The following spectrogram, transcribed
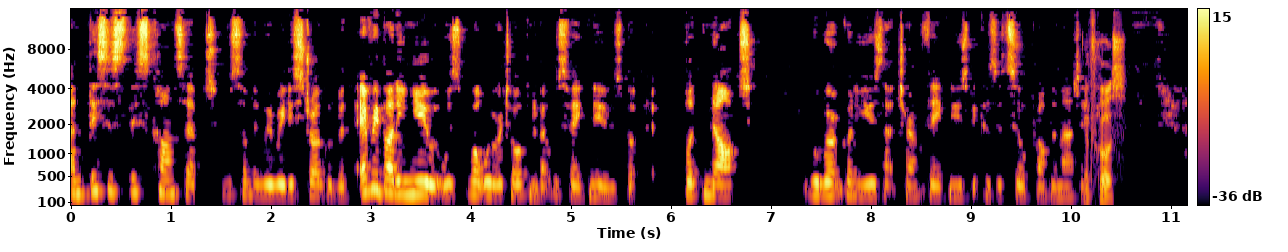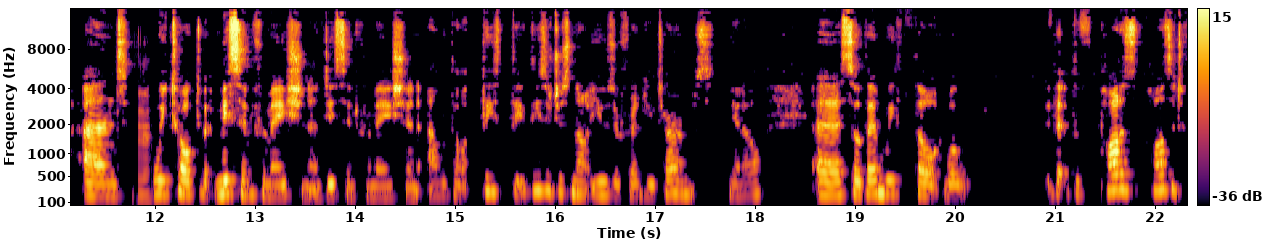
And this is this concept was something we really struggled with. Everybody knew it was what we were talking about was fake news, but but not we weren't going to use that term fake news because it's so problematic. Of course. And Yeah. we talked about misinformation and disinformation, and we thought these these are just not user friendly terms, you know. Uh, so then we thought, well, the, the pos- positive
